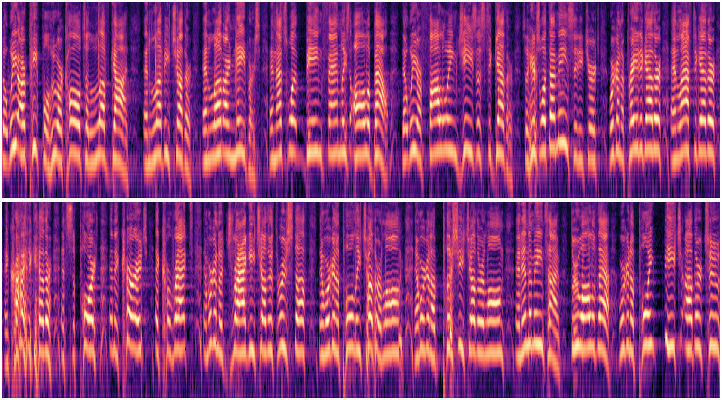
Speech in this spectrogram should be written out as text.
But we are people who are called to love God and love each other and love our neighbors. And that's what being family's all about. That we are following Jesus together. So here's what that means, City Church. We're going to pray together and laugh together and cry together and support and encourage and correct. And we're going to drag each other through stuff and we're going to pull each other along and we're going to push each other along. And in the meantime, through all of that, we're going to point each other to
